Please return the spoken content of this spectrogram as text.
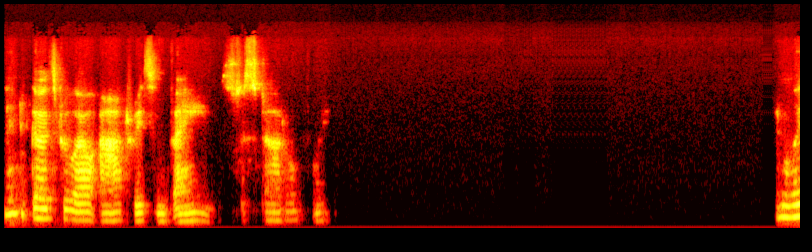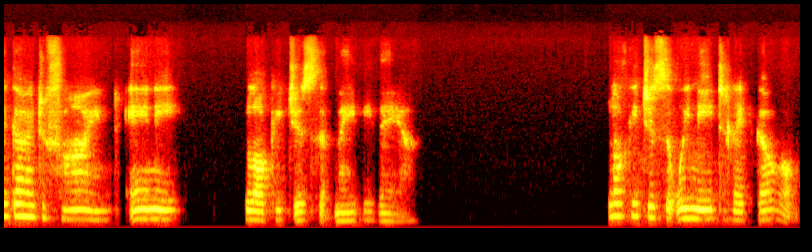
we're going to go through our arteries and veins to start off with. And we're going to find any blockages that may be there. Blockages that we need to let go of.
